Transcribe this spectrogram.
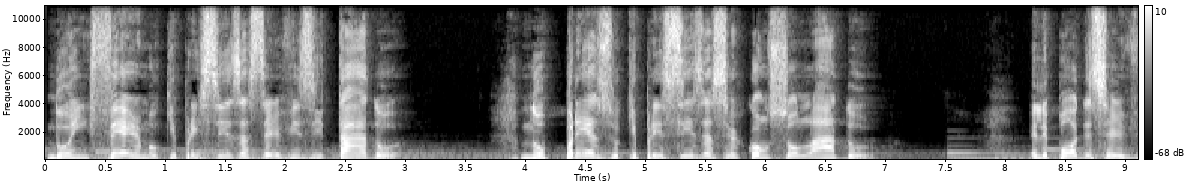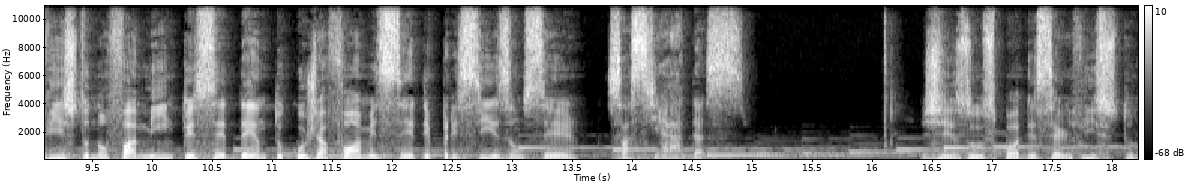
no enfermo que precisa ser visitado, no preso que precisa ser consolado ele pode ser visto no faminto e sedento, cuja fome e sede precisam ser saciadas. Jesus pode ser visto.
